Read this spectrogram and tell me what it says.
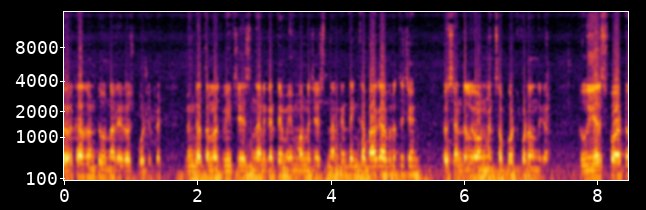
ఎవరు కాదంటూ ఉన్నారు ఈరోజు పోటీ పెట్టి మేము గతంలో మీరు చేసిన దానికంటే మేము మొన్న చేసిన దానికంటే ఇంకా బాగా అభివృద్ధి చేయండి. ఈరోజు సెంట్రల్ గవర్నమెంట్ సపోర్ట్ కూడా ఉంది కదా. టూ ఇయర్స్ పాటు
